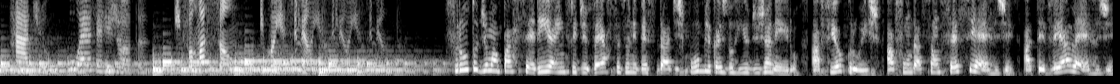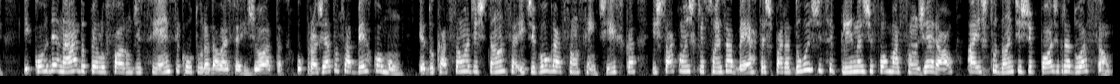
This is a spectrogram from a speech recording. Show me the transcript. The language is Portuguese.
Rádio UFRJ. Informação e conhecimento, conhecimento, conhecimento. Fruto de uma parceria entre diversas universidades públicas do Rio de Janeiro, a Fiocruz, a Fundação CCERG, a TV Alerge e coordenado pelo Fórum de Ciência e Cultura da UFRJ, o projeto Saber Comum, Educação à Distância e Divulgação Científica está com inscrições abertas para duas disciplinas de formação geral a estudantes de pós-graduação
